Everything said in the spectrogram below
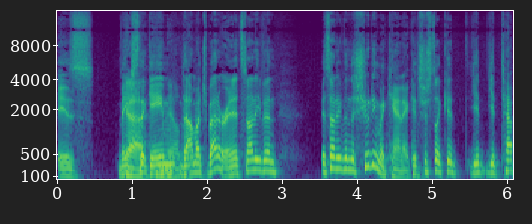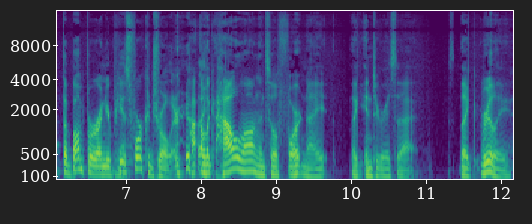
is makes Yeah, the game that much better. And it's not even it's not even the shooting mechanic. It's just like it, you you tap the bumper on your PS4 controller. How, like how long until Fortnite like integrates that? Like really?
